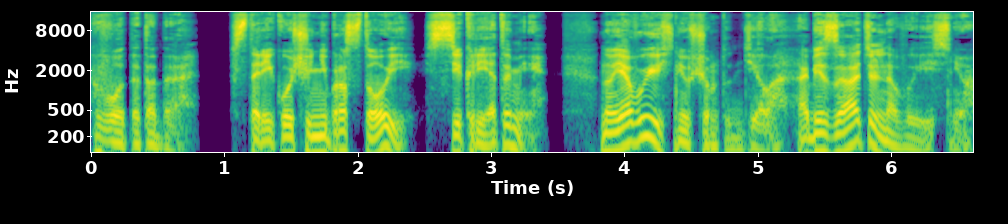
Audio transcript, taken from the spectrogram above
Вот это да. Старик очень непростой, с секретами. Но я выясню, в чем тут дело. Обязательно выясню.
